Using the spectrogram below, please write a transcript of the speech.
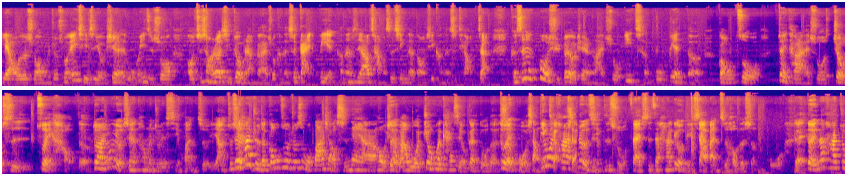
聊的时候，我们就说，哎，其实有些人我们一直说，哦，职场热情对我们两个来说可能是改变，可能是要尝试新的东西，可能是挑战。可是或许对有些人来说，一成不变的工作。对他来说就是最好的，对啊，因为有些人他们就是喜欢这样，就是他觉得工作就是我八小时内啊，然后我下班我就会开始有更多的生活上的挑战，因为他热情之所在是在他六点下班之后的生活，对对，那他就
